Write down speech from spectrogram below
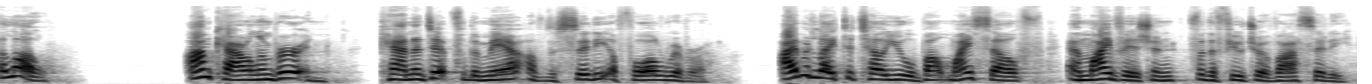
Hello, I'm Carolyn Burton, candidate for the mayor of the city of Fall River. I would like to tell you about myself and my vision for the future of our city.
